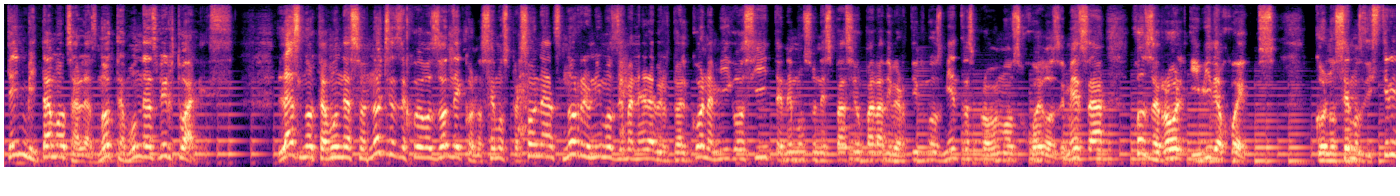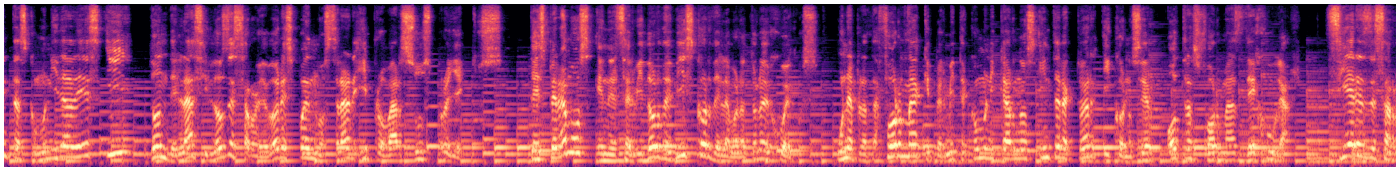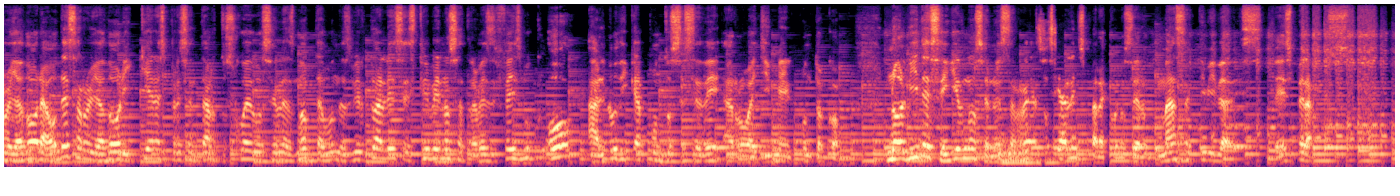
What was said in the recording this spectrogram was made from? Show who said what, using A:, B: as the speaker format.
A: Te invitamos a las Notabundas virtuales. Las Notabundas son noches de juegos donde conocemos personas, nos reunimos de manera virtual con amigos y tenemos un espacio para divertirnos mientras probamos juegos de mesa, juegos de rol y videojuegos. Conocemos distintas comunidades y donde las y los desarrolladores pueden mostrar y probar sus proyectos. Te esperamos en el servidor de Discord del Laboratorio de Juegos, una plataforma que permite comunicarnos, interactuar y conocer otras formas de jugar. Si eres desarrolladora o desarrollador y quieres presentar tus juegos en las Noctabundas virtuales, escríbenos a través de Facebook o a. No olvides seguirnos en nuestras redes sociales para conocer más actividades. Te esperamos.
